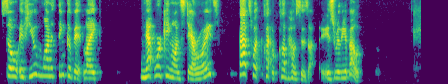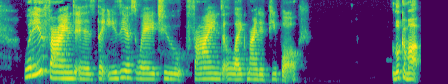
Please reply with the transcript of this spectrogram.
So if you want to think of it like networking on steroids, that's what Clubhouse is, is really about. What do you find is the easiest way to find like minded people? look them up.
